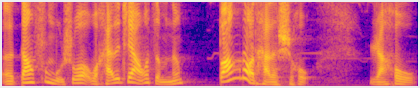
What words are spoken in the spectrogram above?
呃，当父母说我孩子这样，我怎么能帮到他的时候，然后，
